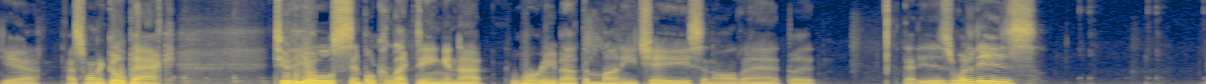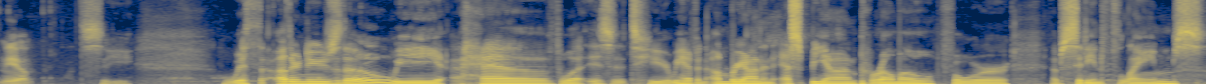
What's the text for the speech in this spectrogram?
yeah, I just want to go back to the old simple collecting and not worry about the money chase and all that. But that is what it is. Yeah. Let's see. With other news, though, we have what is it here? We have an Umbreon and Espeon promo for Obsidian Flames.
